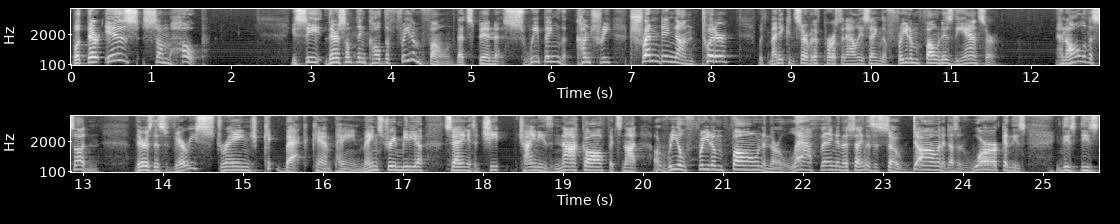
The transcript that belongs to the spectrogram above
But there is some hope. You see, there's something called the Freedom Phone that's been sweeping the country, trending on Twitter, with many conservative personalities saying the Freedom Phone is the answer. And all of a sudden, there's this very strange kickback campaign. Mainstream media saying it's a cheap Chinese knockoff. It's not a real freedom phone, and they're laughing and they're saying this is so dumb and it doesn't work. And these these these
